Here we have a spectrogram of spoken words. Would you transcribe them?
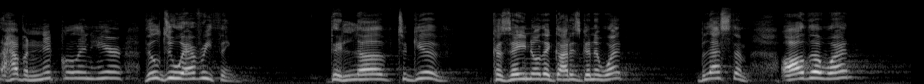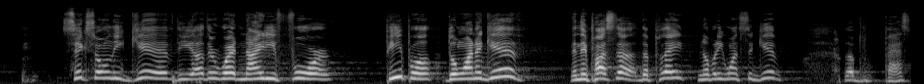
have a nickel in here. They'll do everything. They love to give because they know that God is going to what? Bless them. All the what? Six only give, the other what? 94 people don't want to give. And they pass the, the plate, nobody wants to give. Uh, pass,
